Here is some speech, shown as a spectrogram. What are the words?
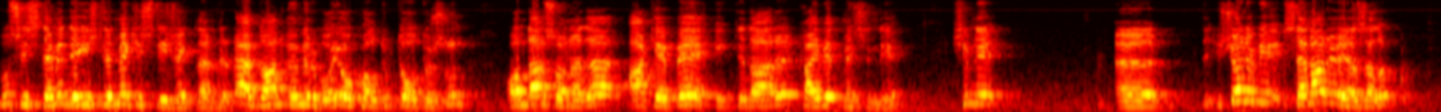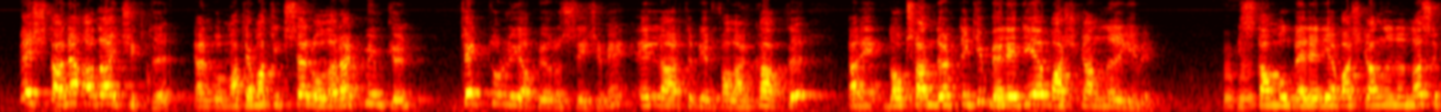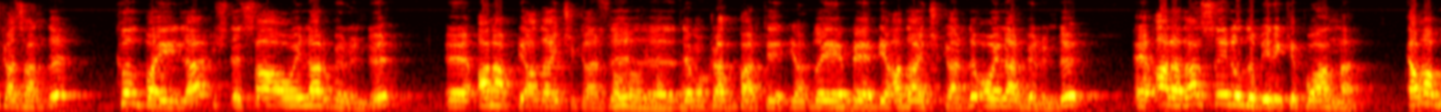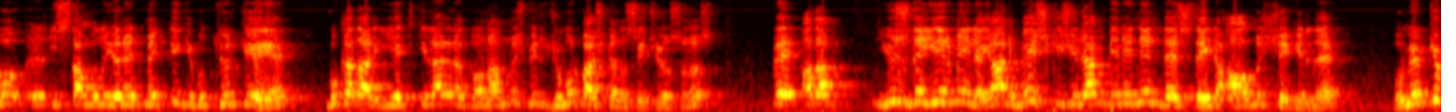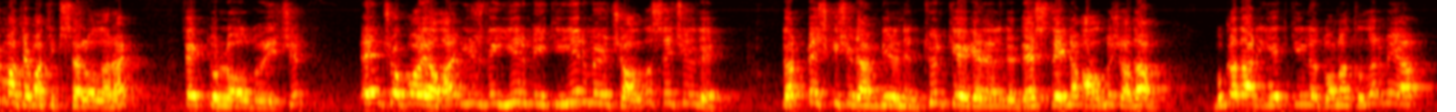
bu sistemi değiştirmek isteyeceklerdir. Erdoğan ömür boyu o koltukta otursun. Ondan sonra da AKP iktidarı kaybetmesin diye. Şimdi e, şöyle bir senaryo yazalım. Beş tane aday çıktı. Yani bu matematiksel olarak mümkün. Tek turlu yapıyoruz seçimi. 50 artı 1 falan kalktı. Hani 94'teki belediye başkanlığı gibi. İstanbul Belediye Başkanlığı'nı nasıl kazandı? kıl payıyla işte sağ oylar bölündü. Ee, ANAP bir aday çıkardı. Ee. Demokrat Parti ya DYP bir aday çıkardı. Oylar bölündü. Ee, aradan sıyrıldı bir iki puanlar. Ama bu e, İstanbul'u yönetmek değil ki bu Türkiye'ye bu kadar yetkilerle donanmış bir cumhurbaşkanı seçiyorsunuz ve adam yüzde yirmi ile yani beş kişiden birinin desteğini almış şekilde bu mümkün matematiksel olarak tek turlu olduğu için en çok oy alan yüzde 22-23 aldı seçildi. 4-5 kişiden birinin Türkiye genelinde desteğini almış adam bu kadar yetkiyle donatılır mı ya?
